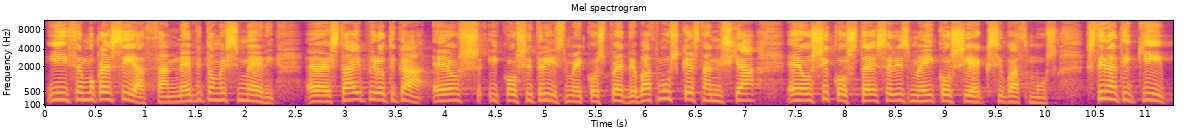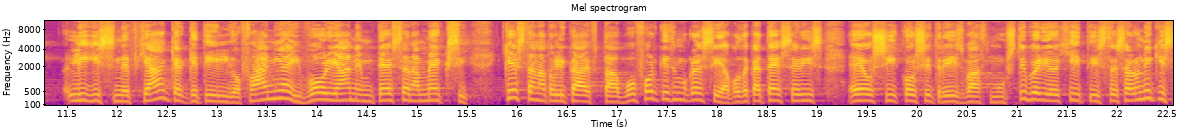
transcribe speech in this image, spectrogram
Η θερμοκρασία θα ανέβει το μεσημέρι ε, στα υπηρετικά έως 23 με 25 βαθμούς και στα νησιά έως 24 με 26 βαθμούς. Στην Αττική λίγη συννεφιά και αρκετή ηλιοφάνεια. Η βόρεια άνεμη 4 με 6 και στα ανατολικά 7 μποφόρ και η θερμοκρασία από 14 έως 23 βαθμούς. Στην περιοχή της Θεσσαλονίκης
